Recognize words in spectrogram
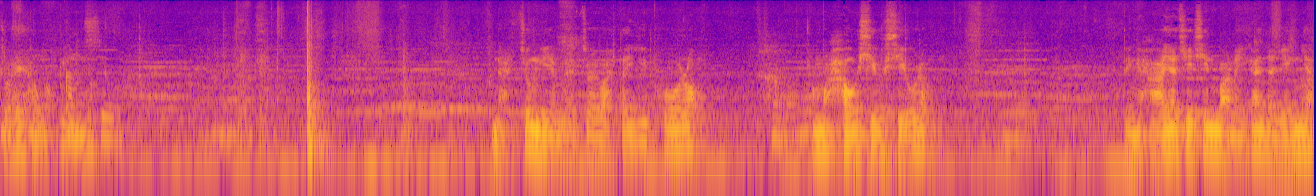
咗喺後邊咯。嗱，中意咪再畫第二棵咯，咁啊厚少少咯。定下一次先畫，你而家就影印。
